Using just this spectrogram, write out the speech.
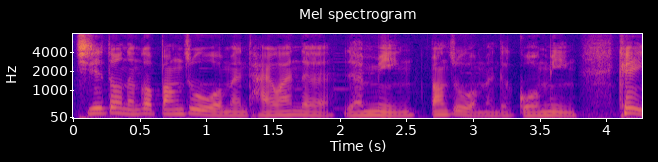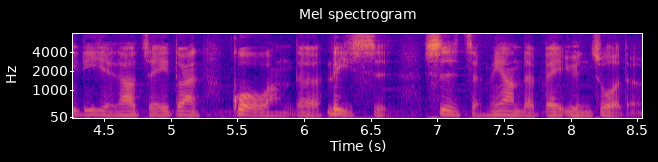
其实都能够帮助我们台湾的人民，帮助我们的国民，可以理解到这一段过往的历史是怎么样的被运作的。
